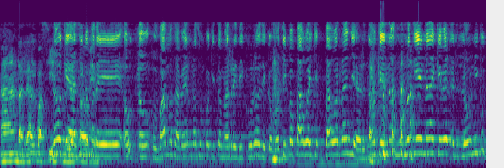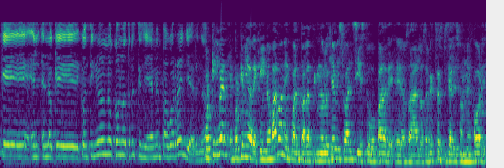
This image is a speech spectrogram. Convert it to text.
Ándale, algo así. no, que así como bien. de, o, o- o vamos a vernos un poquito más ridículos y como tipo Power, Power Rangers, ¿no? Que no, no, no tiene nada que ver, lo único que, en, en lo que continúa uno con otro es que se llamen Power Rangers, ¿no? Porque iban, porque mira, de que innovaron en cuanto a la tecnología visual sí estuvo padre, eh, o sea, los efectos especiales son mejores,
